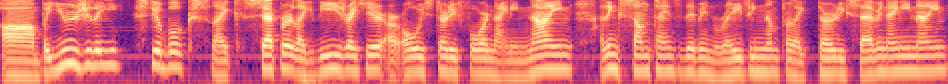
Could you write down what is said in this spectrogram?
Um, but usually steelbooks like separate like these right here are always $34.99. I think sometimes they've been raising them for like $37.99.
